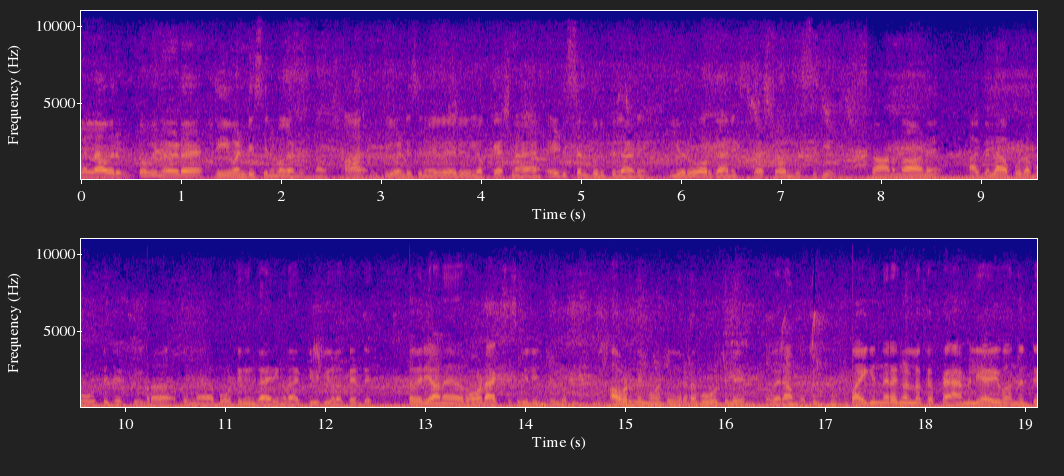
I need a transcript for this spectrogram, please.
എല്ലാവരും ടൊവിനോയുടെ തീവണ്ടി സിനിമ കണ്ടിട്ടുണ്ടാവും ആ തീവണ്ടി സിനിമയിലെ ഒരു ലൊക്കേഷനായ എഡിസൺ തുരുത്തിലാണ് ഈ ഒരു ഓർഗാനിക്സ് റെസ്റ്റോറന്റ് സ്ഥിതി ചെയ്യുന്നത്. കാണുന്നതാണ് അകലാപ്പുഴ ബോട്ട് ജെട്ടി. അവിടെ പിന്നെ ബോട്ടിങ്ങും കാര്യങ്ങളും ആക്ടിവിറ്റികളൊക്കെ ഉണ്ട്. അതുവരെയാണ് റോഡ് ആക്സസിബിലിറ്റി ഉള്ളൂ അവിടെ നിന്ന് ഇങ്ങോട്ട് ഇവരുടെ ബോട്ടിൽ വരാൻ പറ്റും. വൈകുന്നേരങ്ങളിലൊക്കെ ഫാമിലിയായി വന്നിട്ട്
